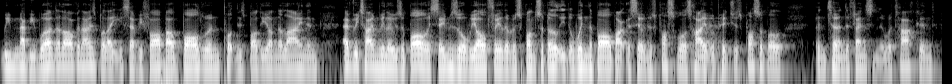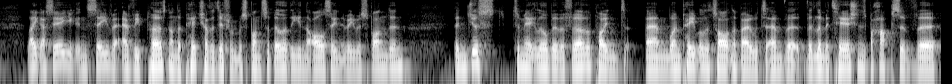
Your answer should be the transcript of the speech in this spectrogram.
we maybe weren't that organised, but like you said before about Baldwin putting his body on the line, and every time we lose a ball, it seems as though we all feel the responsibility to win the ball back as soon as possible, as high up a pitch as possible, and turn defence into attack. And like I say, you can see that every person on the pitch has a different responsibility, and they all seem to be responding. And just to make a little bit of a further point, um, when people are talking about um, the, the limitations perhaps of the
